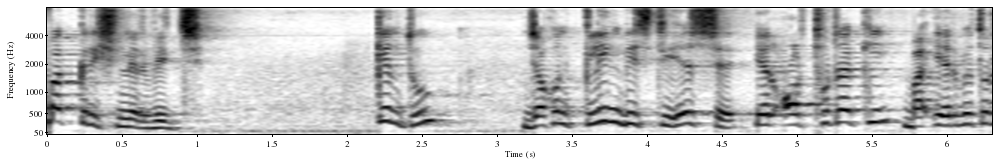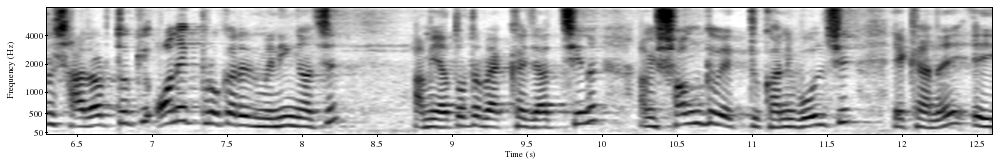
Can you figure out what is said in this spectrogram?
বা কৃষ্ণের বীজ। কিন্তু যখন ক্লিন বীজটি এসছে, এর অর্থটা কি বা এর ভেতরে সার অর্থ কি অনেক প্রকারের মিনিং আছে। আমি এতটা ব্যাখ্যায় যাচ্ছি না। আমি সংক্ষেপে একটুখানি বলছি, এখানে এই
